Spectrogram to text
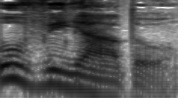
o viado.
